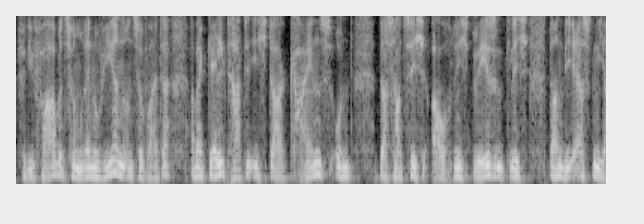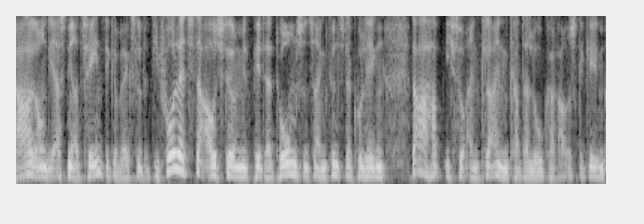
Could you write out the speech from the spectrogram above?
für die Farbe zum Renovieren und so weiter. Aber Geld hatte ich da keins und das hat sich auch nicht wesentlich dann die ersten Jahre und die ersten Jahrzehnte gewechselt. Die vorletzte Ausstellung mit Peter Thoms und seinen Künstlerkollegen, da habe ich so einen kleinen Katalog heraus ausgegeben.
